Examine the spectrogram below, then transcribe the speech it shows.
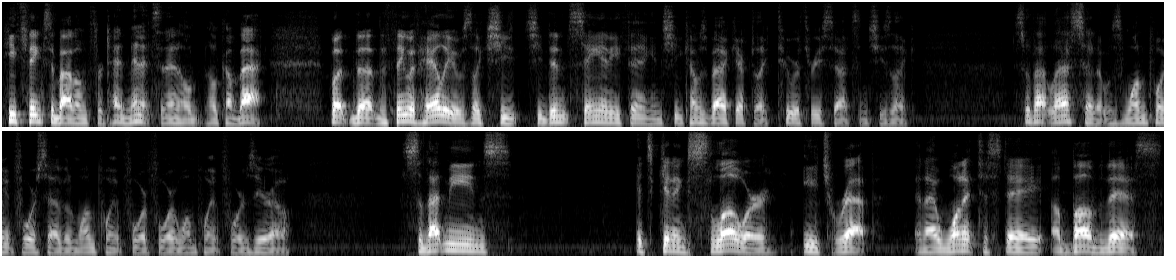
He thinks about them for ten minutes and then he'll he'll come back. But the the thing with Haley it was like she she didn't say anything and she comes back after like two or three sets and she's like. So that last set, it was 1.47, 1.44, 1.40. So that means it's getting slower each rep. And I want it to stay above this.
